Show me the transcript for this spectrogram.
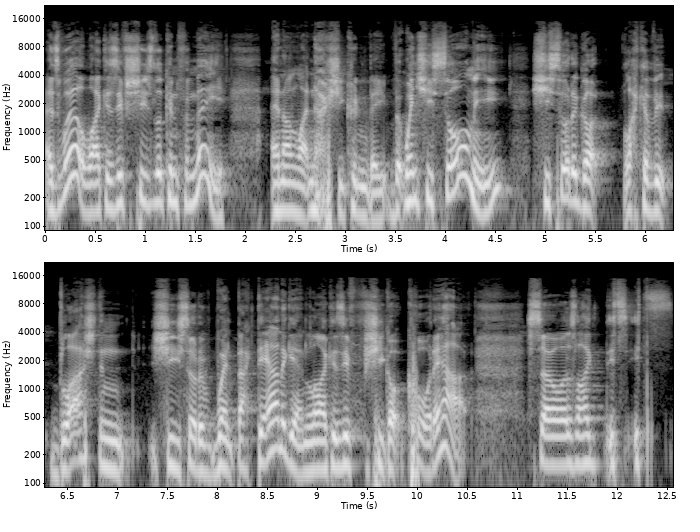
as well, like as if she's looking for me. And I'm like, no, she couldn't be. But when she saw me, she sort of got like a bit blushed and she sort of went back down again, like as if she got caught out. So I was like, it's it's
